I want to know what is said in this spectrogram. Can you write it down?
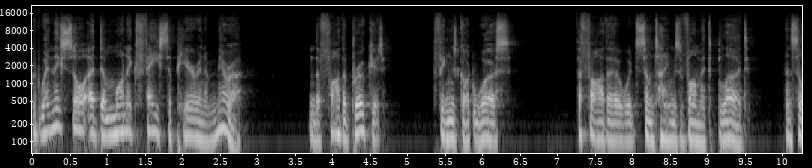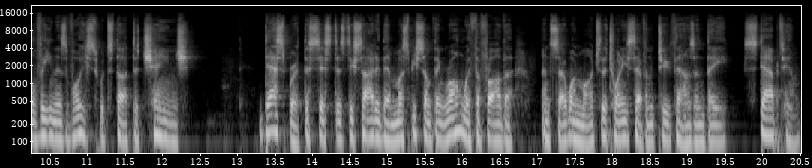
But when they saw a demonic face appear in a mirror, and the father broke it, things got worse. The father would sometimes vomit blood, and Silvina's voice would start to change. Desperate, the sisters decided there must be something wrong with the father, and so on March the 27th, 2000, they stabbed him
